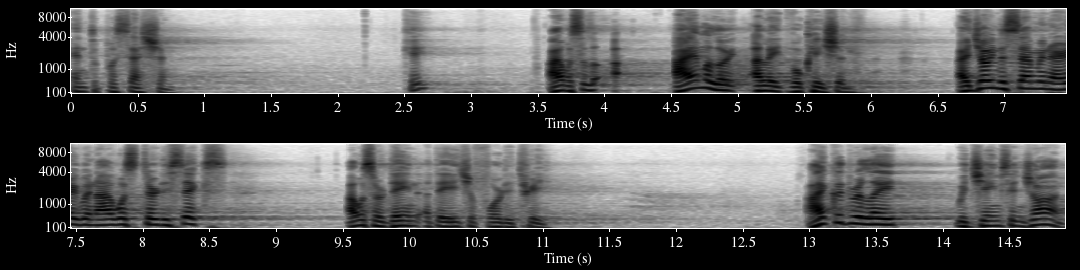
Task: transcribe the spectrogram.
and to possession. Okay? I was a, I am a late, a late vocation. I joined the seminary when I was 36. I was ordained at the age of 43. I could relate with James and John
